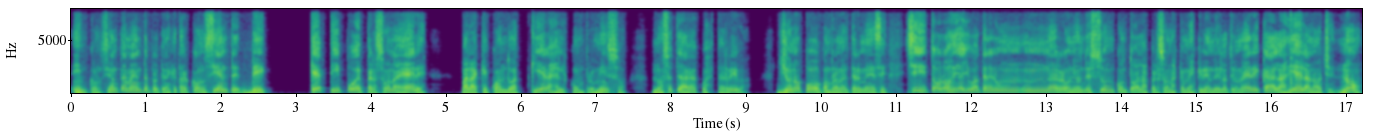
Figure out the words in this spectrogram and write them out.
inconscientemente, pero tienes que estar consciente de qué tipo de persona eres para que cuando adquieras el compromiso no se te haga cuesta arriba. Yo no puedo comprometerme y decir, sí, todos los días yo voy a tener una reunión de Zoom con todas las personas que me escriben de Latinoamérica a las 10 de la noche. No,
